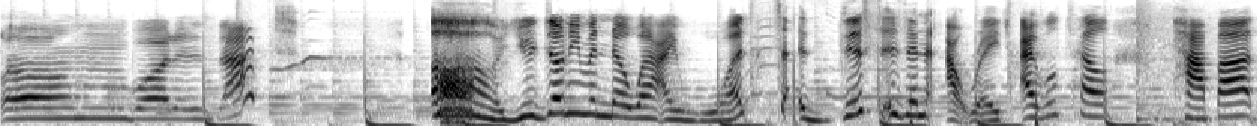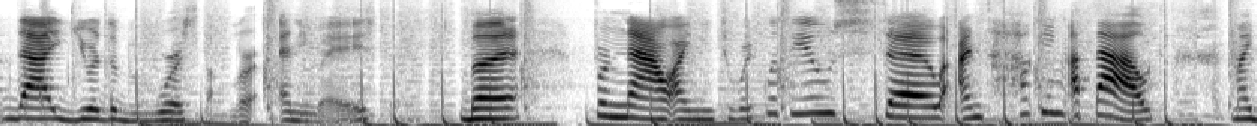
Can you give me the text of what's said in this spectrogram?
Um, what is that? Oh, you don't even know what I want? This is an outrage. I will tell Papa that you're the worst butler, anyways. But for now, I need to work with you, so I'm talking about my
